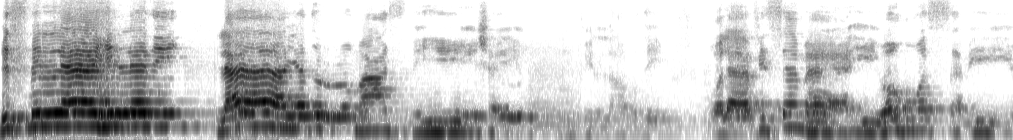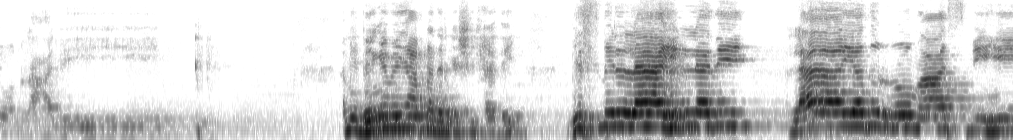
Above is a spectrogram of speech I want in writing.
বিসমিল্লাহিল্লাযী লা ইয়াদুররু মা ইসমিহি শাইউন ফিল আরদি ওয়ালা ফিস সামাই ওয়া হুয়াস সামিউল আলীম। আমি ভেঙে ভেঙে আপনাদেরকে শিখিয়ে দিই বিসমিল্লাহিল্লাযী লা ইয়াদুররু মা'আসমিহি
